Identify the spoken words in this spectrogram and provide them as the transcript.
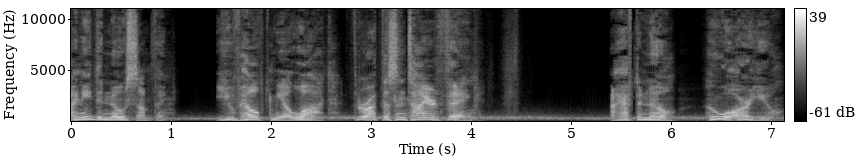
I need to know something. You've helped me a lot throughout this entire thing. I have to know, who are you?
